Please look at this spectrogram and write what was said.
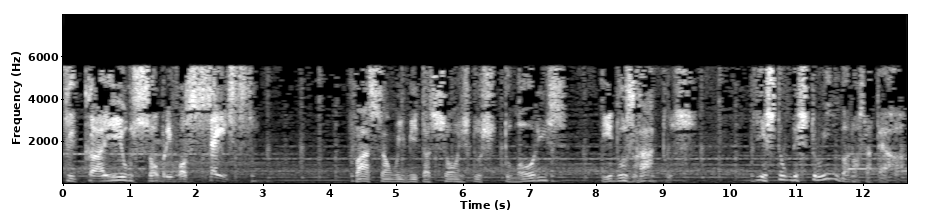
que caiu sobre vocês. Façam imitações dos tumores e dos ratos que estão destruindo a nossa terra.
